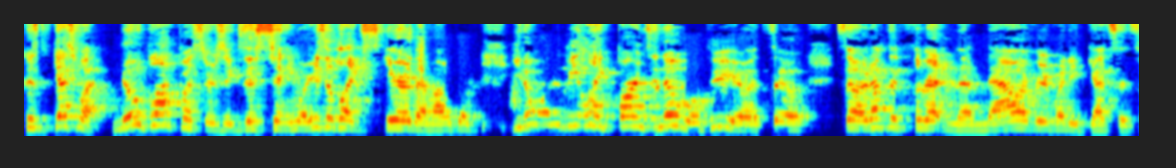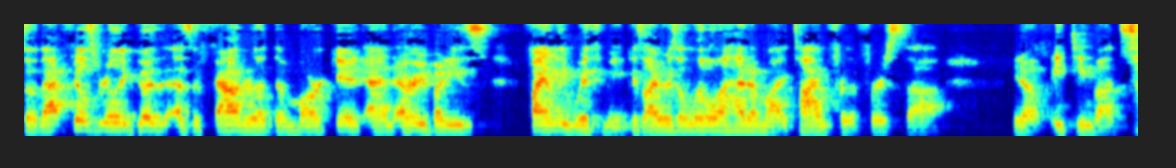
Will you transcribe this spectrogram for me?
Because guess what? No Blockbusters exist anymore. You said like scare them. I was like, you don't want to be like Barnes and Noble, do you? And so, so I'd have to threaten them. Now everybody gets it. So that feels really good as a founder that the market and everybody's finally with me because I was a little ahead of my time for the first, uh, you know, 18 months.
